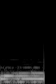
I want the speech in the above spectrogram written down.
you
